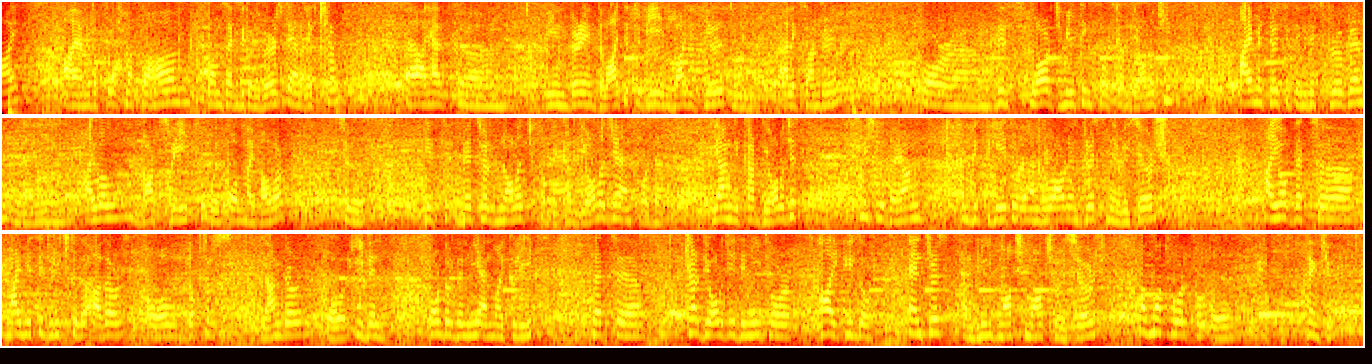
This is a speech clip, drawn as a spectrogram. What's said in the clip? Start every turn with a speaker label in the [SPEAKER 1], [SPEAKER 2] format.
[SPEAKER 1] Hi, I am Dr. Ahmed Taha from Zagazig University. I'm a lecturer. Uh, I have um, been very delighted to be invited here to Alexandria for um, this large meeting for cardiology. I'm interested in this program and I, I will participate with all my power to get better knowledge for the cardiology and for the young cardiologists, especially the young investigator and who are interested in research. I hope that uh, my message reached to the others, all doctors, younger or even older than me and my colleagues, that uh, cardiology is a need for high field of interest and need much, much research and much work for all doctors. Thank you.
